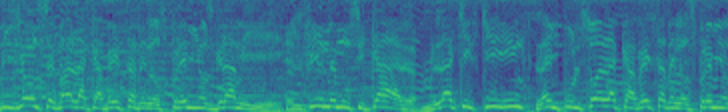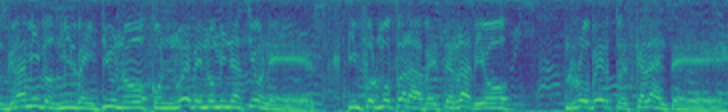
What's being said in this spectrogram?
Beyoncé va a la cabeza de los premios Grammy. El filme musical Black is King la impulsó a la cabeza de los premios Grammy 2021 con nueve nominaciones. Informó para ABC Radio Roberto Escalante.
